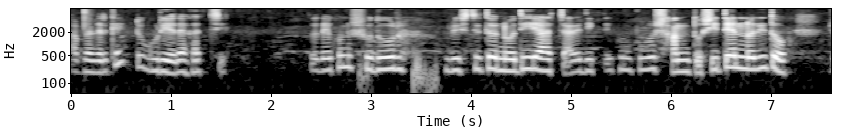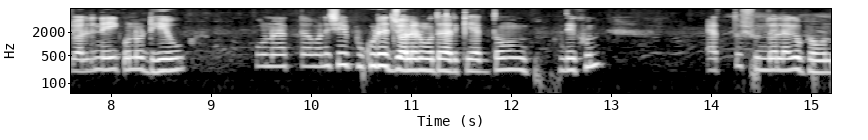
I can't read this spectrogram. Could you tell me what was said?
আপনাদেরকে একটু ঘুরিয়ে দেখাচ্ছি। তো দেখুন, সুদূর বিস্তৃত নদী আর চারিদিক দেখুন পুরো শান্ত। শীতের নদী তো, জলে নেই কোনো ঢেউ। কোনো একটা মানে সেই পুকুরের জলের মতো আর কি, একদম দেখুন। এত সুন্দর লাগে ভ্রমণ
